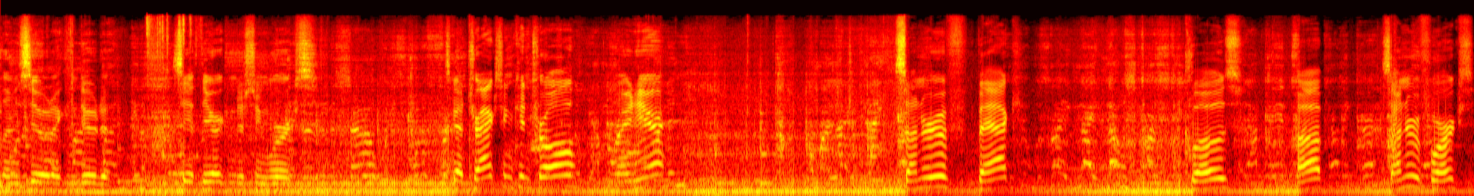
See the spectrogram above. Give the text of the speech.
Let me see what I can do to see if the air conditioning works. Got traction control right here. Sunroof, back, close, up. Sunroof works.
